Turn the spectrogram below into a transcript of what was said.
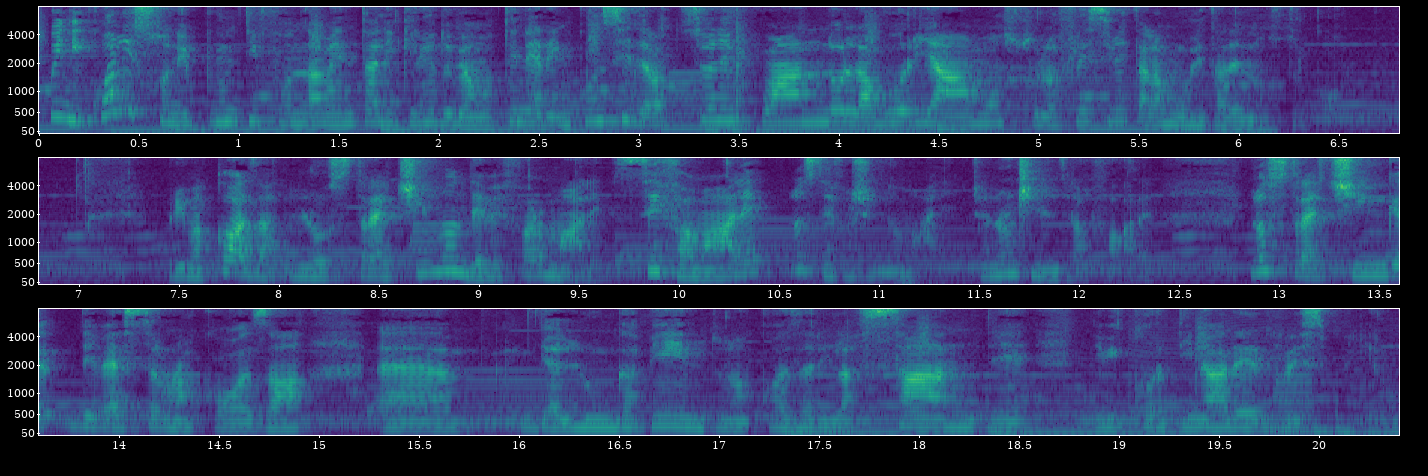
Quindi quali sono i punti fondamentali che noi dobbiamo tenere in considerazione quando lavoriamo sulla flessibilità e la mobilità del nostro corpo? Prima cosa, lo stretching non deve far male. Se fa male, lo stai facendo male, cioè non c'è niente da fare. Lo stretching deve essere una cosa eh, di allungamento, una cosa rilassante, devi coordinare il respiro.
